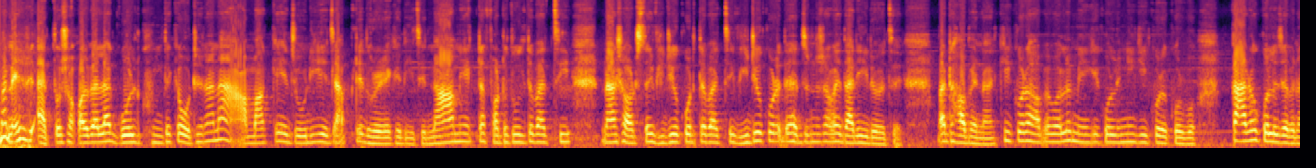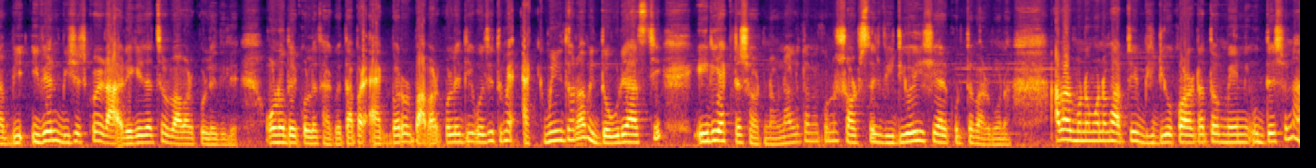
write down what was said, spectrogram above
মানে এত সকালবেলা গোল্ড ঘুম থেকে ওঠে না না, আমাকে জড়িয়ে জাপটে ধরে রেখে দিয়েছে। না আমি একটা ফটো তুলতে পারছি, না শর্টসে ভিডিও করতে পারছি ভিডিও করে দেওয়ার জন্য সবাই দাঁড়িয়ে রয়েছে। বাট হবে না। কি করে হবে বলো? মেয়েকে কোলে নিয়ে কী করে করব? কারও কোলে যাবে না। ইভেন বিশেষ করে রেগে যাচ্ছে ওর বাবার কোলে দিলে। অন্যদের কোলে থাকবে। তারপর একবার ওর বাবার কোলে দিয়ে বলছি, তুমি এক মিনিট ধরো, আমি দৌড়ে আসছি। এরই একটা শর্ট নাও। নাহলে তো আমি কোনো শর্টসের ভিডিওই শেয়ার করতে পারব না। আবার মনে মনে ভাবছি ভিডিও করাটা তো মেন উদ্দেশ্য না।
